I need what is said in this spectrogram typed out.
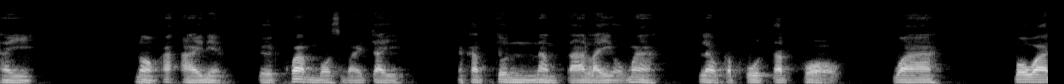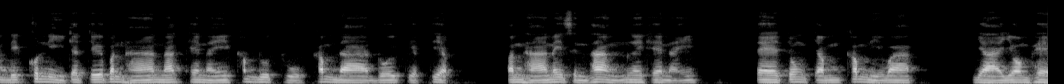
ให้ น้องอาอายเนี่ยเกิดความบ่สบายใจนะครับ จนน้ำตาไหลออกมา แล้วกับโพสต์ตัดพ่อว่าบ่ว่าเด็กคนนี้จะเจอปัญหาหนักแค่ไหนคำดูถูกคำด่าโดยเปรียบเทียบปัญหาในเส้นทางเหนื่อยแค่ไหน แต่จงจำคำนี้ว่า อย่ายอมแพ้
